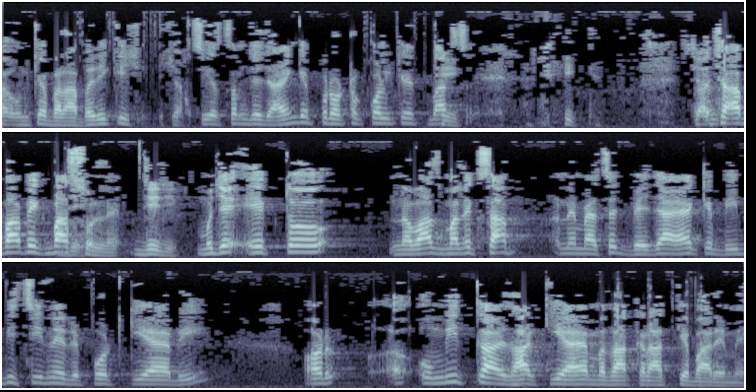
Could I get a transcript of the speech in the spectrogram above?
उनके बराबरी की शख्सियत समझे जाएँगे प्रोटोकॉल के एतबार से? तो अच्छा अब आप एक बात सुन लें। जी जी। मुझे एक तो नवाज़ मलिक साहब ने मैसेज भेजा है कि बीबीसी ने रिपोर्ट किया है अभी और उम्मीद का इजहार किया है मजाकरात के बारे में।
